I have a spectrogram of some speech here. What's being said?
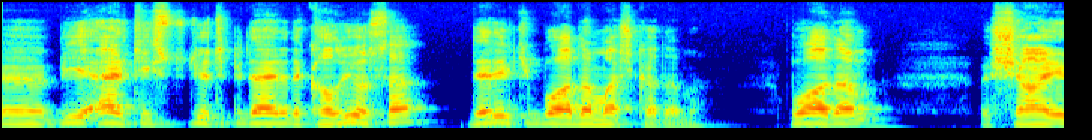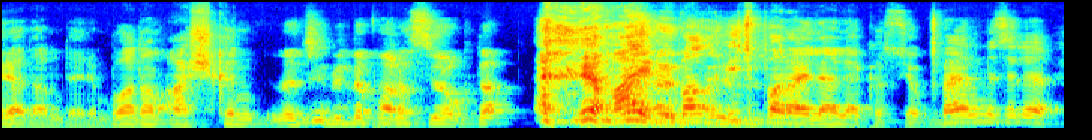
e, bir erkek stüdyo tipi dairede kalıyorsa derim ki bu adam aşk adamı. Bu adam şair adam derim. Bu adam aşkın ya da cebinde parası yok da Hayır vallahi hiç parayla alakası yok. Ben mesela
